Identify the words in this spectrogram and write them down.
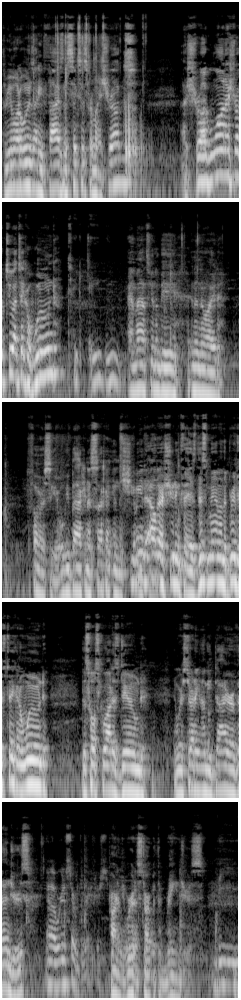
Three mortal wounds, I need fives and sixes for my shrugs. I shrug one, I shrug two, I take a wound. Take a wound. And that's going to be an annoyed Farseer. We'll be back in a second in the shooting. Coming into Eldar shooting phase. This man on the bridge has taken a wound. This whole squad is doomed. And we're starting on the Dire Avengers. Uh, we're gonna start with the Rangers. Pardon me, we're going to start with the Rangers. The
